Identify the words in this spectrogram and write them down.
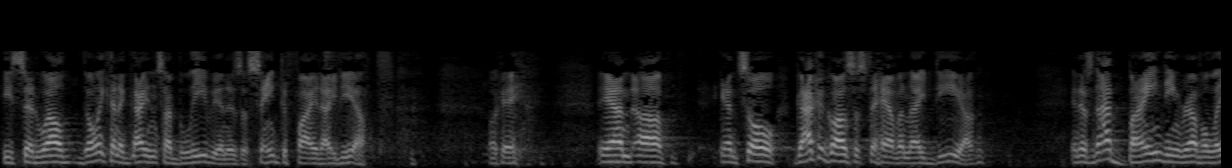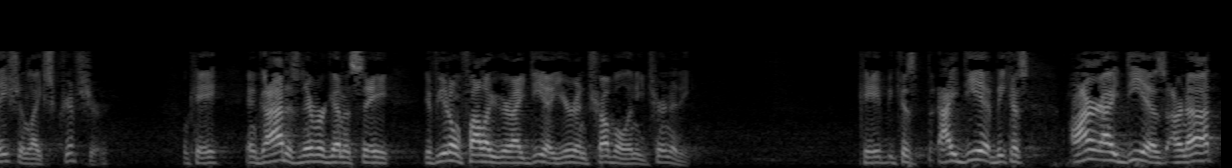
He said, Well, the only kind of guidance I believe in is a sanctified idea. okay? And, uh, and so God can cause us to have an idea, and it's not binding revelation like Scripture. Okay? And God is never going to say, if you don't follow your idea, you're in trouble in eternity. Okay? Because idea, because our ideas are not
